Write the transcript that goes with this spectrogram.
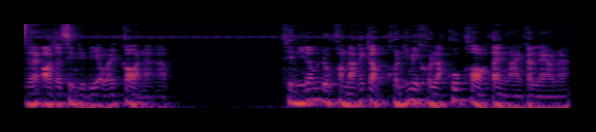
แสดงออกจากสิ่งดีๆเอาไว้ก่อนนะครับ ทีนี้เรามาดูความรักให้กับคนที่มีคนรักคู่ครองแต่งงานกันแล้วนะ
